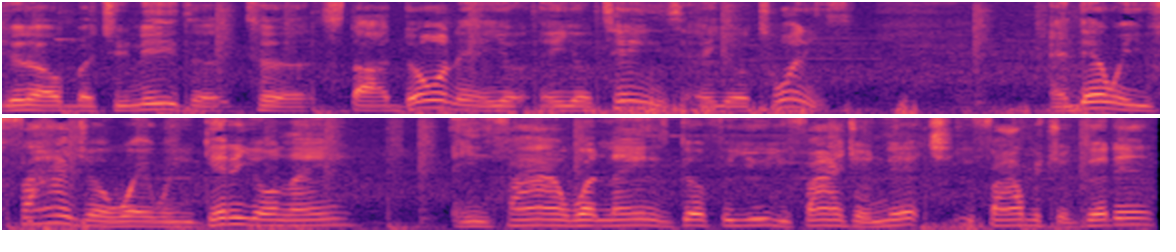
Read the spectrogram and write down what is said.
you know, but you need to, to start doing it in your, in your teens and your 20s. And then when you find your way, when you get in your lane and you find what lane is good for you, you find your niche, you find what you're good in,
